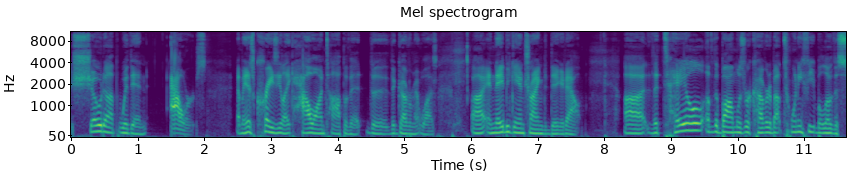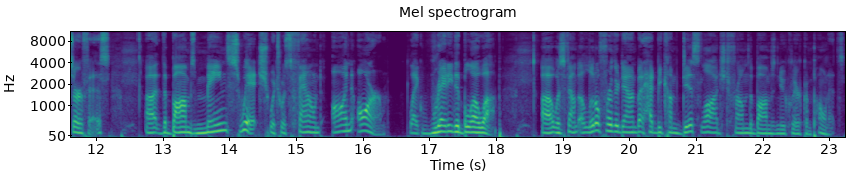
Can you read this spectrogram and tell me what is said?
showed up within hours. I mean, it's crazy, like how on top of it the the government was, uh, and they began trying to dig it out. Uh, the tail of the bomb was recovered about 20 feet below the surface. Uh, the bomb's main switch, which was found on arm, like ready to blow up, uh, was found a little further down but had become dislodged from the bomb's nuclear components.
